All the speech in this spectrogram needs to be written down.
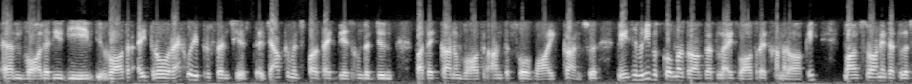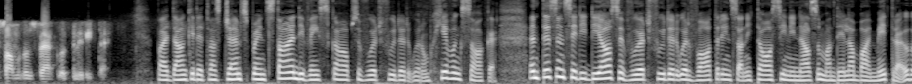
ehm um, waar hulle die die die water uitrol reg oor die provinsie is, elke munisipaliteit besig om te doen wat hy kan om water aan te vul waar hy kan. So mense moet nie bekommerd raak dat hulle uit water uit gaan raak nie maar ons vra net dat hulle saam met ons werk ook in hierdie tyd Baie dankie, dit was James Brentstein, die Weskaapse woordvoerder oor omgewingsake. Intussen sê die DEA se woordvoerder oor water en sanitasie in die Nelson Mandela Bay Metro,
